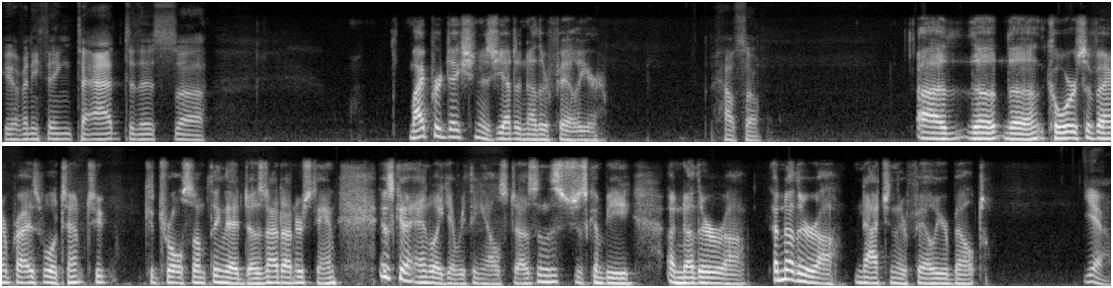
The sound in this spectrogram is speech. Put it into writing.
Do you have anything to add to this? Uh... My prediction is yet another failure. How so? Uh, the the coercive enterprise will attempt to control something that it does not understand. It's going to end like everything else does, and this is just going to be another uh, another uh, notch in their failure belt. Yeah,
